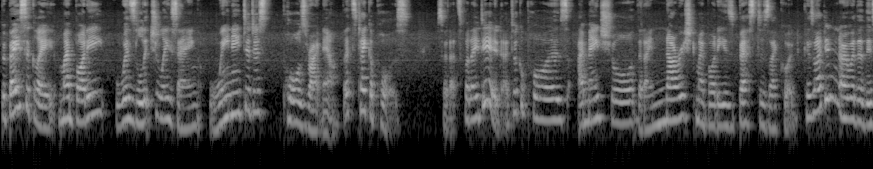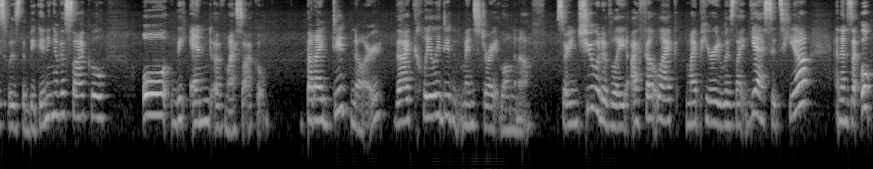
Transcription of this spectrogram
But basically, my body was literally saying, we need to just pause right now. Let's take a pause. So that's what I did. I took a pause. I made sure that I nourished my body as best as I could because I didn't know whether this was the beginning of a cycle or the end of my cycle. But I did know that I clearly didn't menstruate long enough. So intuitively, I felt like my period was like, yes, it's here. And then it's like, oh,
